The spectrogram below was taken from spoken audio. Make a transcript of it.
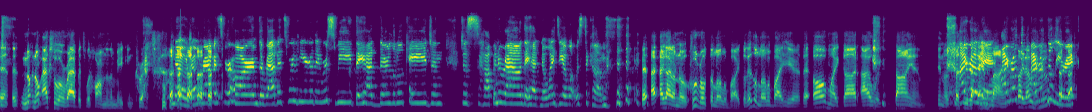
and, uh, no, no actual rabbits were harmed in the making, correct? no, no rabbits were harmed. The rabbits were here. They were sweet. They had their little cage and just hopping around. They had no idea what was to come. I, I gotta know who wrote the lullaby because there's a lullaby here that oh my god I was dying you know especially I the end it. line. I wrote Oh, the, I wrote you? the lyrics.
